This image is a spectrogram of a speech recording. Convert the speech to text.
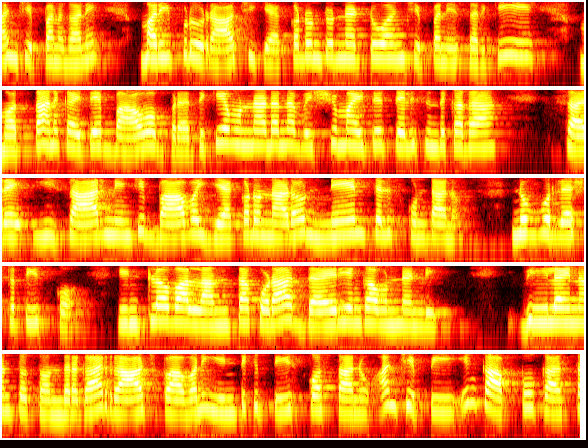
అని చెప్పాను కానీ మరి ఇప్పుడు రాజు ఎక్కడుంటున్నట్టు అని చెప్పనేసరికి మొత్తానికైతే బావ బ్రతికే ఉన్నాడన్న విషయం అయితే తెలిసింది కదా. సరే ఈసారి నుంచి బావ ఎక్కడున్నాడో నేను తెలుసుకుంటాను. నువ్వు రెస్ట్ తీసుకో. ఇంట్లో వాళ్ళంతా కూడా ధైర్యంగా ఉండండి. వీలైనంత తొందరగా రాజ్ బావని ఇంటికి తీసుకొస్తాను అని చెప్పి ఇంకా అప్పు కాస్త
